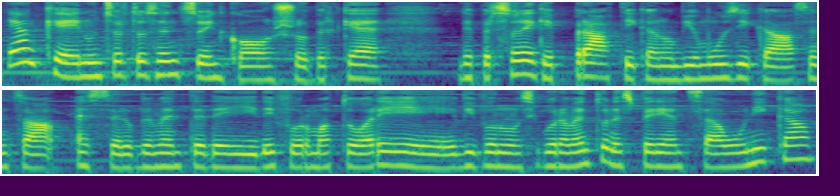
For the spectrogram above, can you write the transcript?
e anche in un certo senso inconscio perché le persone che praticano biomusica senza essere ovviamente dei, dei formatori vivono sicuramente un'esperienza unica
